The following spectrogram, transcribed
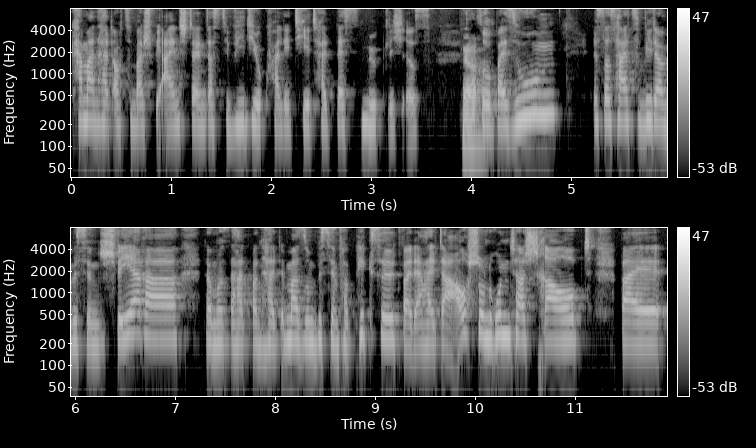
kann man halt auch zum Beispiel einstellen, dass die Videoqualität halt bestmöglich ist. Ja. So bei Zoom ist das halt so wieder ein bisschen schwerer. Da, muss, hat man halt immer so ein bisschen verpixelt, weil der halt da auch schon runterschraubt. Weil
